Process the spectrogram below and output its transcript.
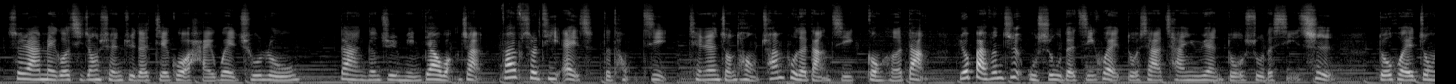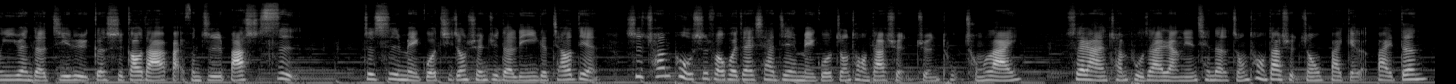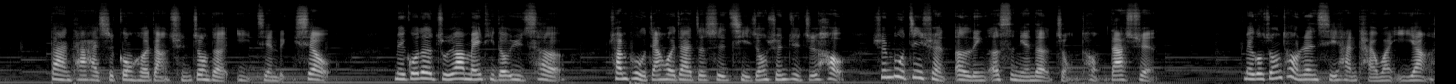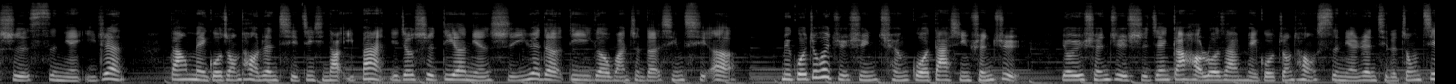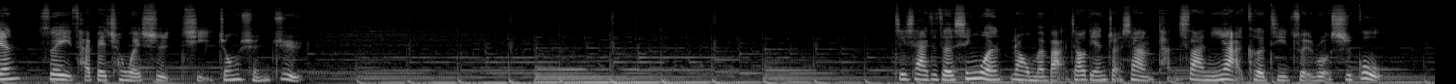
虽然美国其中选举的结果还未出炉，但根据民调网站 Five Thirty Eight 的统计，前任总统川普的党籍共和党有百分之五十五的机会夺下参议院多数的席次，夺回众议院的几率更是高达百分之八十四。这次美国其中选举的另一个焦点是，川普是否会在下届美国总统大选卷土重来。虽然川普在两年前的总统大选中败给了拜登，但他还是共和党群众的意见领袖。美国的主要媒体都预测，川普将会在这次其中选举之后宣布竞选2024年的总统大选。美国总统任期和台湾一样是四年一任。当美国总统任期进行到一半，也就是第二年十一月的第一个完整的星期二，美国就会举行全国大型选举。由于选举时间刚好落在美国总统四年任期的中间，所以才被称为是其中选举。接下来这则新闻，让我们把焦点转向坦桑尼亚客机坠落事故。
